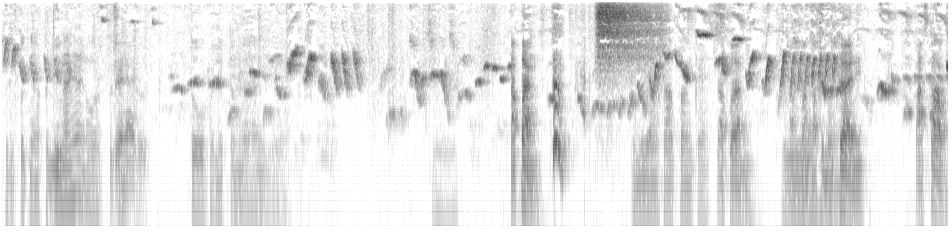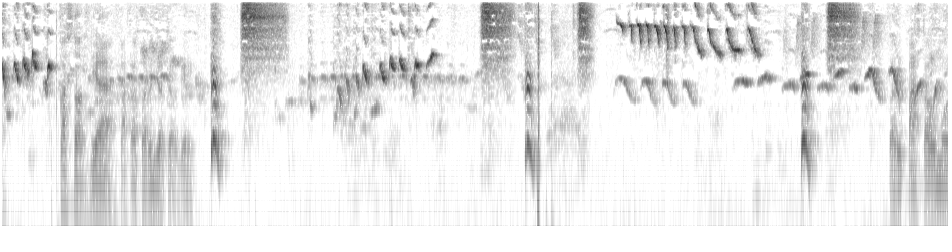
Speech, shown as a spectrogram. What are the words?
Berikutnya betinanya? Oh budayanya itu. Tuh benitong ya iya. Sabang. Ini yang sabang guys. Sabang. Sabang masih muda ini. Pastol pastol ya pastol baru jodoh oke. Baru pastol umur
